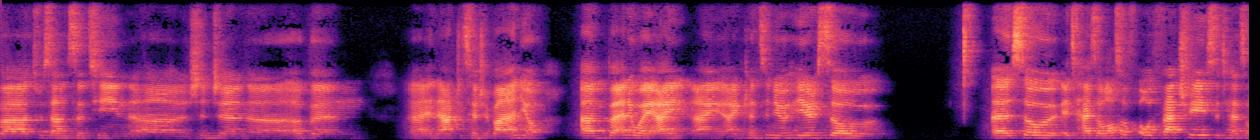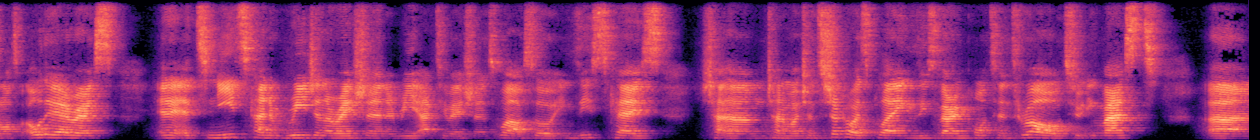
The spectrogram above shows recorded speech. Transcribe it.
uh, 2013 uh, Shenzhen uh, Urban uh, and Architecture Biennial. Um, but anyway, I, I, I continue here. So uh, so it has a lot of old factories, it has a lot of old areas, and it needs kind of regeneration and reactivation as well. So in this case, um, China Merchants Shekou is playing this very important role to invest um,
